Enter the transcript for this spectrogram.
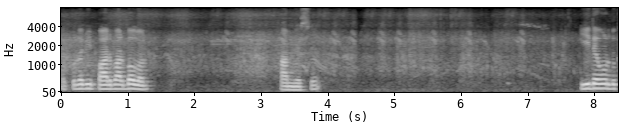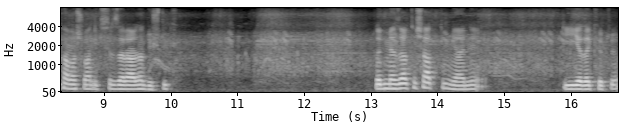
Evet, burada bir barbar balon hamlesi. İyi de vurduk ama şu an iksir zararına düştük. Burada bir mezar taşı attım yani. İyi ya da kötü.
